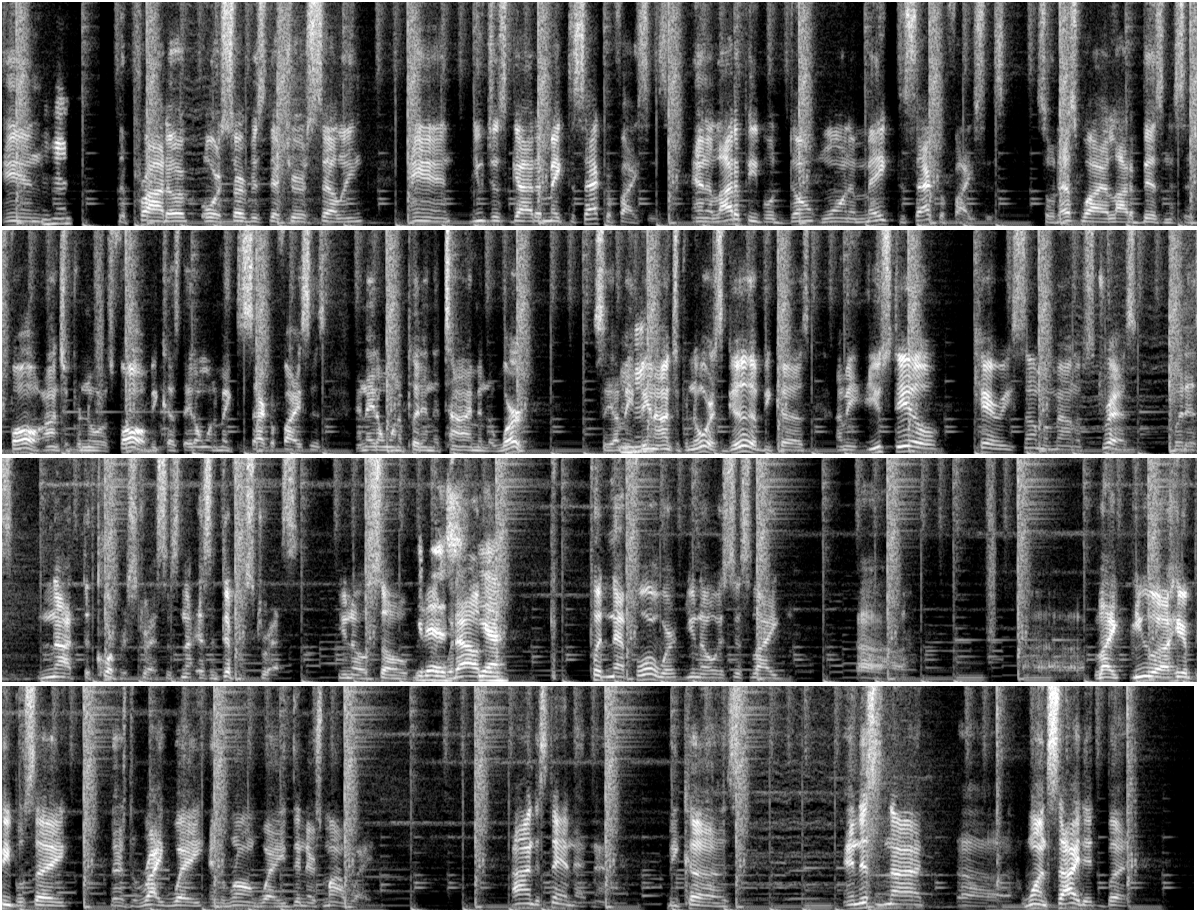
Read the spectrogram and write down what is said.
in Mhm. the product or service that you're selling and you just got to make the sacrifices and a lot of people don't want to make the sacrifices so that's why a lot of businesses fall entrepreneurs fall because they don't want to make the sacrifices and they don't want to put in the time and the work see i mean Mhm. being an entrepreneur is good because i mean you still carry some amount of stress but it's not the corporate stress it's not it's a different stress you know so It is. Without- yeah. putting that forward, you know, it's just like, uh, uh, like you uh, hear people say, "There's the right way and the wrong way, then there's my way." I understand that now because, and this is not uh, one-sided, but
